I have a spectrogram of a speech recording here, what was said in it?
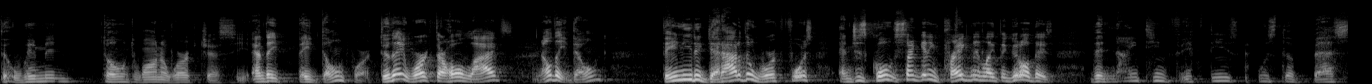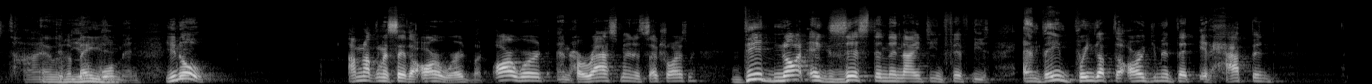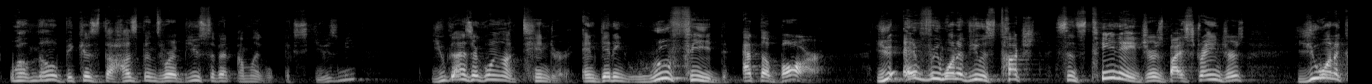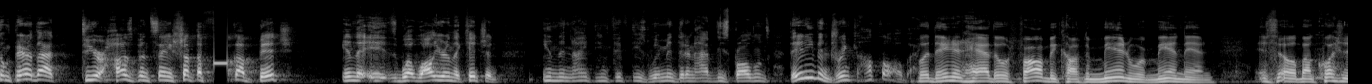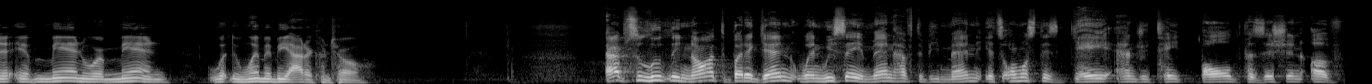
The women don't want to work, Jesse. And they, they don't work. Do they work their whole lives? No, they don't. They need to get out of the workforce and just go start getting pregnant like the good old days. The 1950s was the best time to be amazing. a woman. You know, I'm not going to say the R word, but R word and harassment and sexual harassment did not exist in the 1950s. And they bring up the argument that it happened. Well, no, because the husbands were abusive. And I'm like, excuse me? You guys are going on Tinder and getting roofied at the bar. You, every one of you is touched since teenagers by strangers. You want to compare that to your husband saying, shut the fuck up, bitch, in the, eh, while while you're in the kitchen. In the 1950s, women didn't have these problems. They didn't even drink alcohol back But they didn't have those problems because the men were men then. And so my question is, if men were men, would the women be out of control? Absolutely not. But again, when we say men have to be men, it's almost this gay Andrew Tate bald position of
